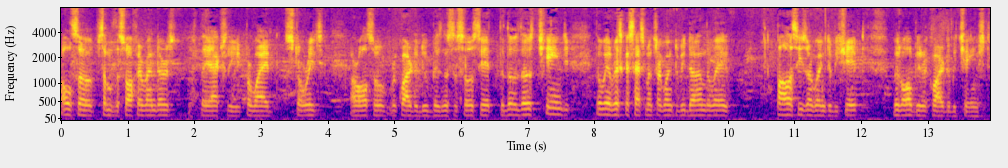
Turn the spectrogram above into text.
Also, some of the software vendors, if they actually provide storage, are also required to do business associate. Those, those change the way risk assessments are going to be done, the way policies are going to be shaped, will all be required to be changed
